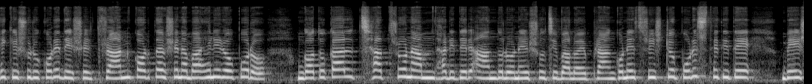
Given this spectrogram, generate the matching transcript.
থেকে শুরু করে দেশের ত্রাণকর্তা সেনাবাহিনীর ওপরও গতকাল ছাত্র নামধারীদের আন্দোলনের সচিবালয় প্রাঙ্গণে সৃষ্ট পরিস্থিতিতে বেশ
